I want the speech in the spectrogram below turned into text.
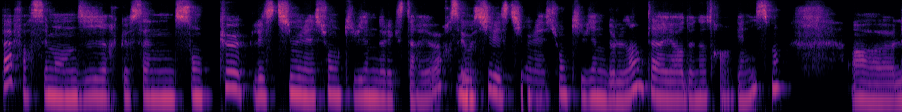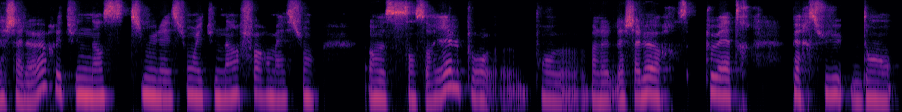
pas forcément dire que ça ne sont que les stimulations qui viennent de l'extérieur, c'est mmh. aussi les stimulations qui viennent de l'intérieur de notre organisme. Euh, la chaleur est une stimulation, est une information euh, sensorielle. Pour, pour la chaleur peut être perçue dans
